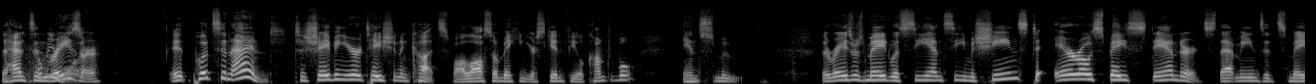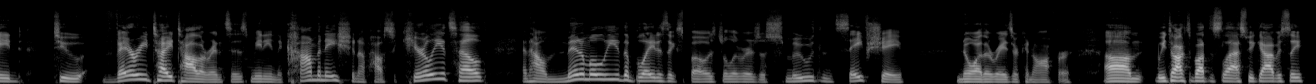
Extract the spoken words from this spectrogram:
The Henson razor, it puts an end to shaving irritation and cuts while also making your skin feel comfortable and smooth. The razor's made with CNC machines to aerospace standards. That means it's made to very tight tolerances, meaning the combination of how securely it's held and how minimally the blade is exposed delivers a smooth and safe shave no other razor can offer. Um, we talked about this last week. Obviously,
